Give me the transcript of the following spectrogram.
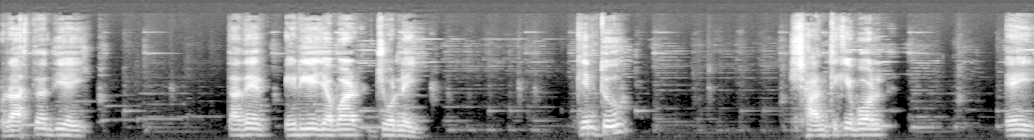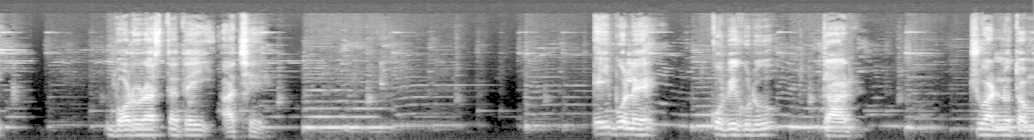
রাস্তা দিয়েই তাদের এড়িয়ে যাবার জো নেই। কিন্তু শান্তি কেবল এই বড় রাস্তাতেই আছে। এই বলে কবিগুরু তার চুয়ান্নতম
